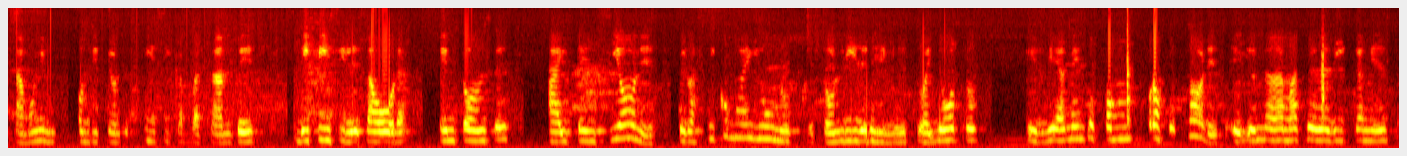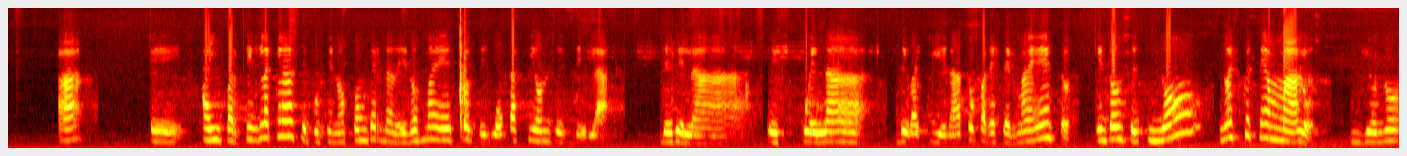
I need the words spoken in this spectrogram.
estamos en condiciones físicas bastante difíciles ahora, entonces hay tensiones, pero así como hay unos que son líderes en esto, hay otros que realmente son profesores, ellos nada más se dedican a, eh, a impartir la clase porque no son verdaderos maestros de vocación desde la, desde la escuela de bachillerato para ser maestros. Entonces, no, no es que sean malos, yo no,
